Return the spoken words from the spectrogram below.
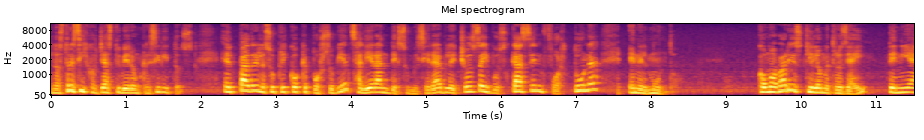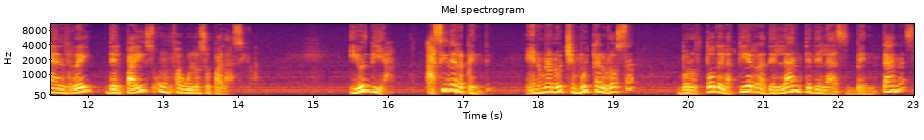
los tres hijos ya estuvieron creciditos, el padre le suplicó que por su bien salieran de su miserable choza y buscasen fortuna en el mundo. Como a varios kilómetros de ahí, tenía el rey del país un fabuloso palacio. Y un día, así de repente, en una noche muy calurosa, brotó de la tierra delante de las ventanas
